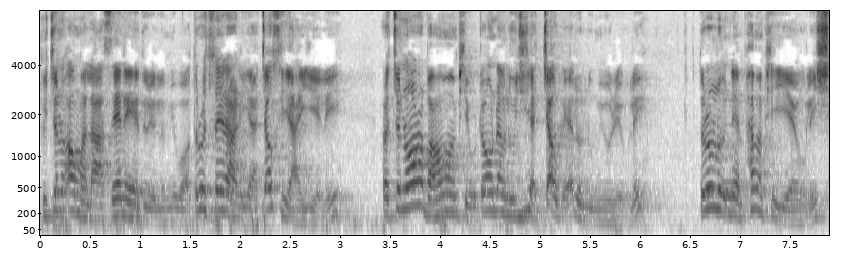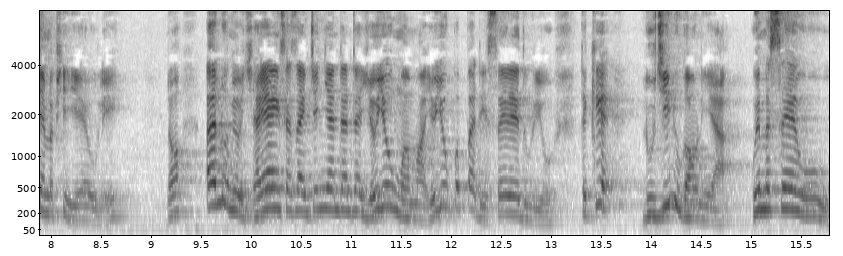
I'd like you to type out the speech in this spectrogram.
ဒီကျွန်တော်အောက်မှာလာဆဲနေတဲ့သူတွေလိုမျိုးပေါ့သူတို့ဆဲတာတွေကကြောက်စရာကြီးတွေလေအဲ့တော့ကျွန်တော်ကတော့ဘာမှမဖြစ်ဘူးတောင်းတလူကြီးကကြောက်တယ်အဲ့လိုလူမျိုးတွေကိုလေသူတို့လိုနဲ့ဖတ်မဖြစ်ရဲဘူးလေရှင်းမဖြစ်ရဲဘူးလေ နော်အဲ့လိုမျိုးရိုင်းရိုင်းဆန်းဆန်းကြမ်းကြမ်းတမ်းတမ်းရုပ်ရုပ်မာမာရုပ်ရုပ်ပတ်ပတ်တွေဆဲတဲ့သူတွေကိုတကယ်လူကြီးလူကောင်းတွေကဝင်မဆဲဘူး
